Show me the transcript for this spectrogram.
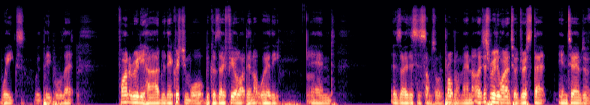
weeks with people that find it really hard with their Christian walk because they feel like they're not worthy and as though this is some sort of problem. And I just really wanted to address that in terms of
